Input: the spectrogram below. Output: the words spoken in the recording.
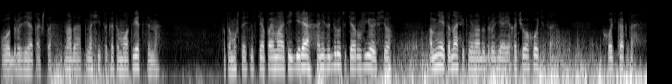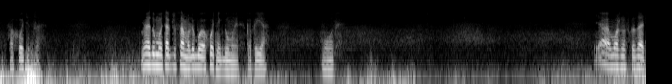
Вот, друзья, так что надо относиться к этому ответственно. Потому что если в тебя поймают егеря, они заберут у тебя ружье и все. А мне это нафиг не надо, друзья. Я хочу охотиться. Хоть как-то охотиться. Ну, я думаю, так же само любой охотник думает, как и я. Вот. Я, можно сказать,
